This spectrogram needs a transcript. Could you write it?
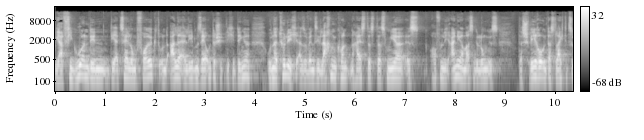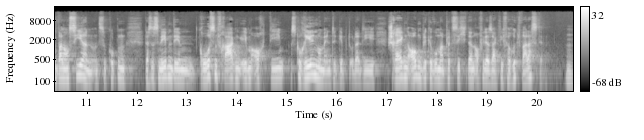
ja, Figuren, denen die Erzählung folgt und alle erleben sehr unterschiedliche Dinge. Und natürlich, also wenn Sie lachen konnten, heißt das, dass mir es hoffentlich einigermaßen gelungen ist, das Schwere und das Leichte zu balancieren und zu gucken, dass es neben den großen Fragen eben auch die skurrilen Momente gibt oder die schrägen Augenblicke, wo man plötzlich dann auch wieder sagt, wie verrückt war das denn? Hm.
